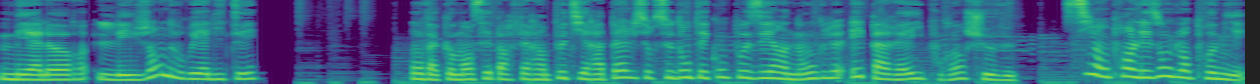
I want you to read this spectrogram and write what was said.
Mais alors, légende ou réalité? On va commencer par faire un petit rappel sur ce dont est composé un ongle et pareil pour un cheveu. Si on prend les ongles en premier,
